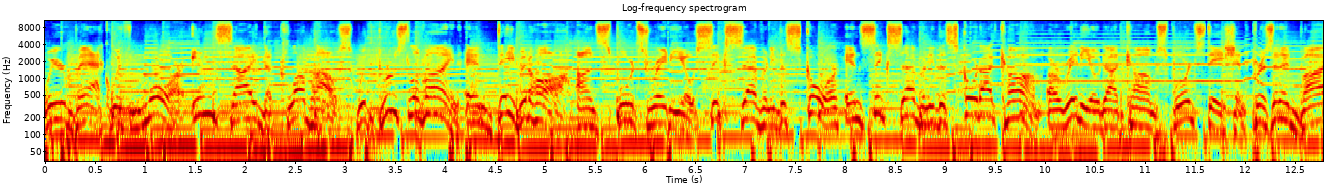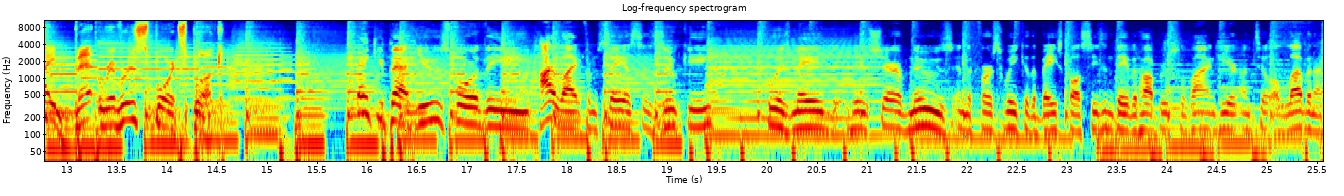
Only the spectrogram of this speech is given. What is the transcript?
We're back with more Inside the Clubhouse with Bruce Levine and David Haugh on Sports Radio 670 The Score and 670thescore.com, a radio.com sports station presented by Bet Rivers Sportsbook. Thank you, Pat Hughes, for the highlight from Seiya Suzuki, who has made his share of news in the first week of the baseball season. David Haugh, Bruce Levine here until 11 on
